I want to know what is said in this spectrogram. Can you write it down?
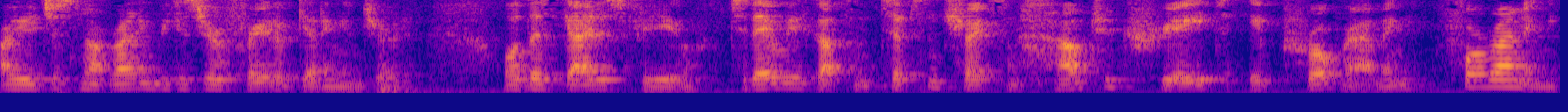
are you just not running because you're afraid of getting injured? Well, this guide is for you. Today we've got some tips and tricks on how to create a programming for running.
